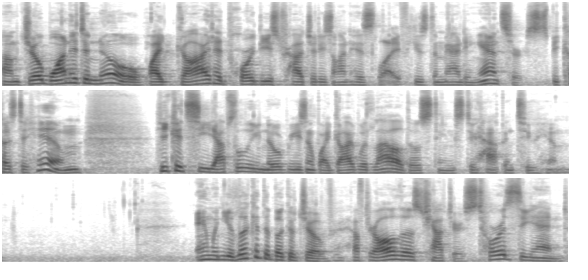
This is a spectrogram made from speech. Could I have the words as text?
Um, Job wanted to know why God had poured these tragedies on his life. He was demanding answers because to him, he could see absolutely no reason why God would allow those things to happen to him. And when you look at the book of Job, after all those chapters, towards the end,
